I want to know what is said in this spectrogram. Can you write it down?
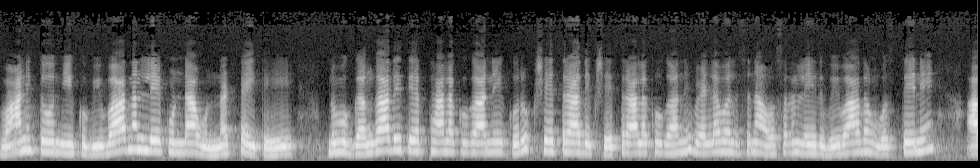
వానితో నీకు వివాదం లేకుండా ఉన్నట్టయితే నువ్వు గంగాది తీర్థాలకు కానీ కురుక్షేత్రాది క్షేత్రాలకు కానీ వెళ్ళవలసిన అవసరం లేదు. వివాదం వస్తేనే ఆ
